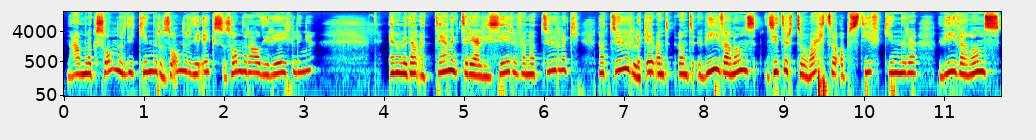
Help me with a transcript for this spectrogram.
namelijk zonder die kinderen, zonder die ex, zonder al die regelingen. En om je dan uiteindelijk te realiseren van natuurlijk, natuurlijk, hè, want, want wie van ons zit er te wachten op stiefkinderen? Wie van ons?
